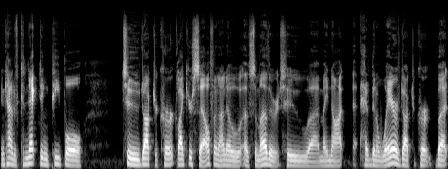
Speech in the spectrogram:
in kind of connecting people to Dr. Kirk, like yourself, and I know of some others who uh, may not have been aware of Dr. Kirk, but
